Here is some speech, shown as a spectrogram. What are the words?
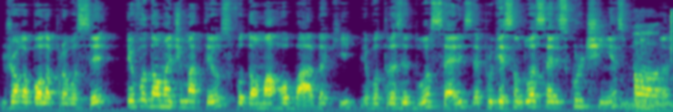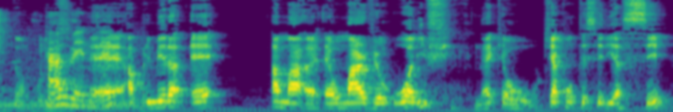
jogo a bola para você. Eu vou dar uma de Matheus, vou dar uma roubada aqui. Eu vou trazer duas séries, é porque são duas séries curtinhas, enquanto, então tá isso. vendo, É, né? a primeira é, a é o Marvel What If, né, que é o que aconteceria se.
